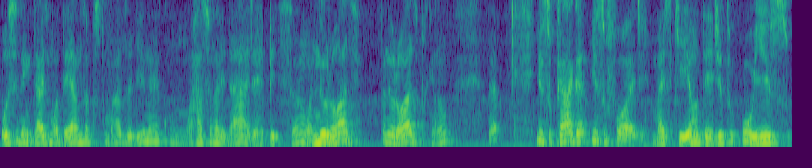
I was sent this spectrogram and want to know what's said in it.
ocidentais modernos acostumados ali, né, com a racionalidade, a repetição, a neurose, a neurose, por que não? Né? Isso caga, isso fode, mas que erro ter dito o isso.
